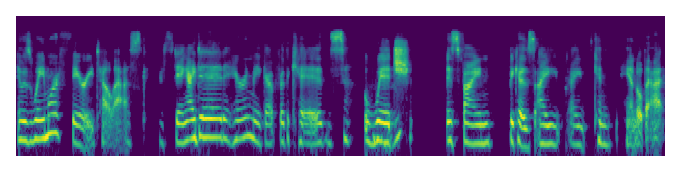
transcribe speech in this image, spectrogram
it was way more fairy tale esque. Interesting. I did hair and makeup for the kids, Mm-hmm. which is fine because I I can handle that.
